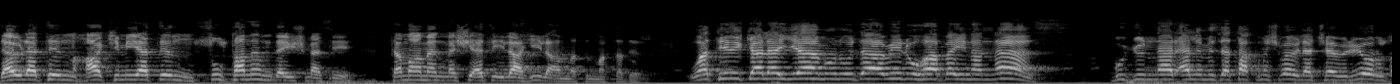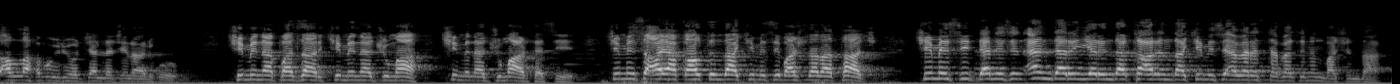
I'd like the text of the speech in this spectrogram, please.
devletin, hakimiyetin, sultanın değişmesi tamamen meşiyeti ilahiyle anlatılmaktadır. وَتِلْكَ الْاَيَّامُ نُدَاوِلُهَا بَيْنَ النَّاسِ Bu günler elimize takmış böyle çeviriyoruz Allah buyuruyor Celle Celaluhu. Kimine pazar, kimine cuma, kimine cumartesi. Kimisi ayak altında, kimisi başlara taç. Kimisi denizin en derin yerinde, karında, kimisi Everest tepesinin başında.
